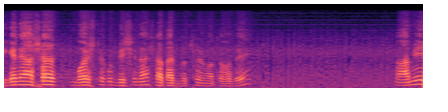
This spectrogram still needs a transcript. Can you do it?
এখানে আসার বয়সটা খুব বেশি না সাত আট বছরের মতো হবে। আমি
